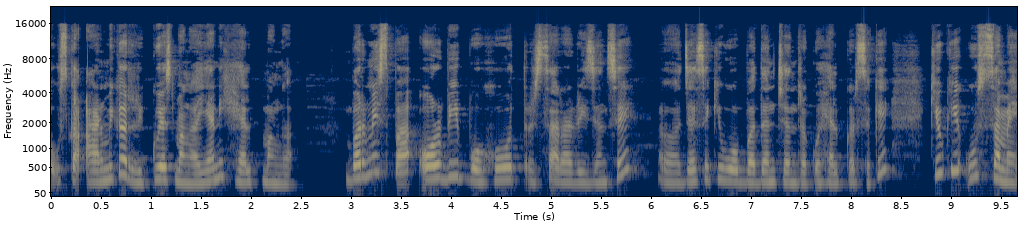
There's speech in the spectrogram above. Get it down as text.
उसका आर्मी का रिक्वेस्ट मांगा, यानी हेल्प मांगा। बर्मिस पर और भी बहुत सारा रीज़न से जैसे कि वो बदन चंद्र को हेल्प कर सके, क्योंकि उस समय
